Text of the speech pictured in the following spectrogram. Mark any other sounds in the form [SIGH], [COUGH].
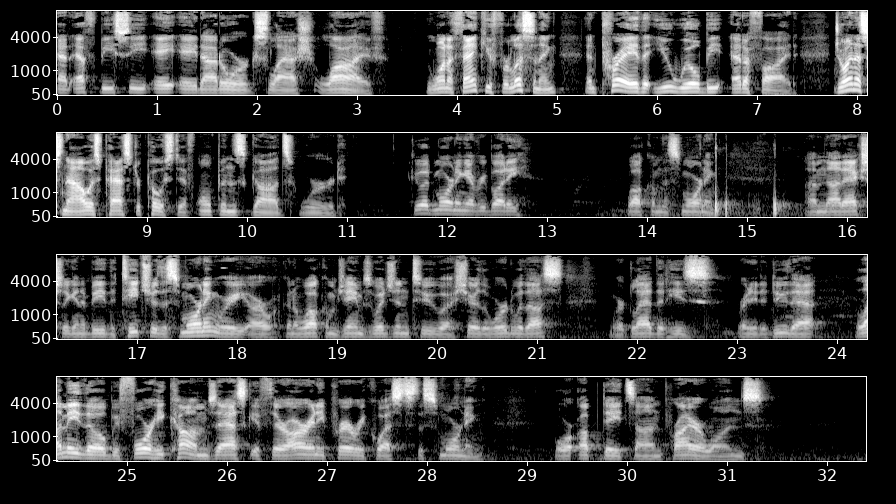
at fbcaa.org slash live. We want to thank you for listening and pray that you will be edified. Join us now as Pastor Postiff opens God's Word. Good morning, everybody. Welcome this morning. I'm not actually going to be the teacher this morning. We are going to welcome James Widgeon to uh, share the Word with us. We're glad that he's ready to do that. Let me, though, before he comes, ask if there are any prayer requests this morning or updates on prior ones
